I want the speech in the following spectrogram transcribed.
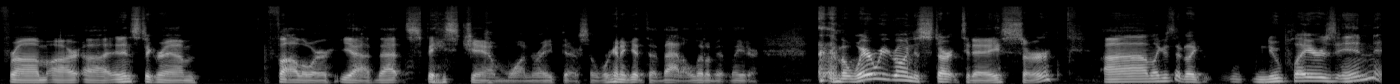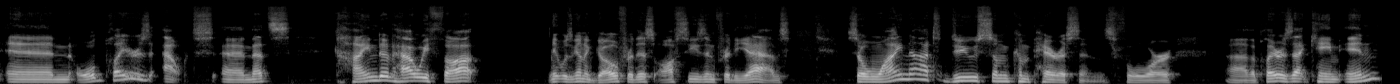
from our uh, an Instagram follower. Yeah, that Space Jam one right there. So we're gonna get to that a little bit later. but where we're going to start today, sir, um, like I said, like new players in and old players out. And that's kind of how we thought it was going to go for this offseason for the Avs. So why not do some comparisons for uh, the players that came in?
